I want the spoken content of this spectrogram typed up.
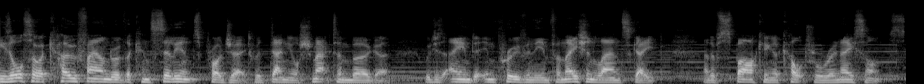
He's also a co founder of the Consilience Project with Daniel Schmachtenberger, which is aimed at improving the information landscape and of sparking a cultural renaissance.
